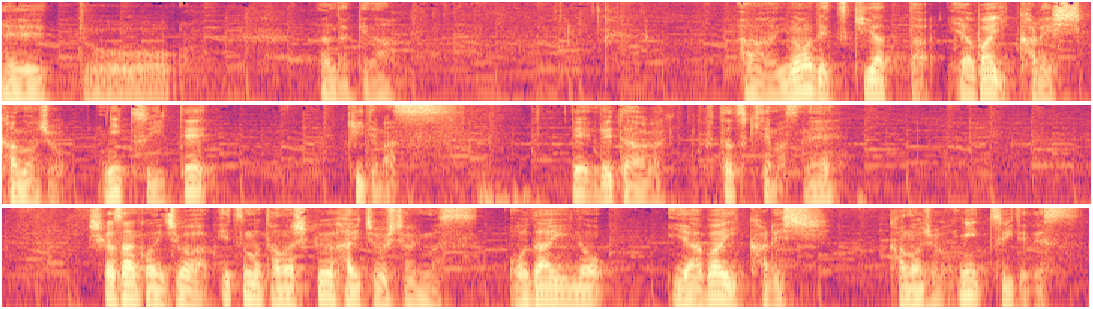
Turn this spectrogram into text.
えー、っとなんだっけな。あ今まで付き合ったやばい彼氏彼女について聞いてます。でレターが2つ来てますね。鹿さんこんにちは。いつも楽しく拝聴しております。お題のやばい彼氏彼女についてです。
